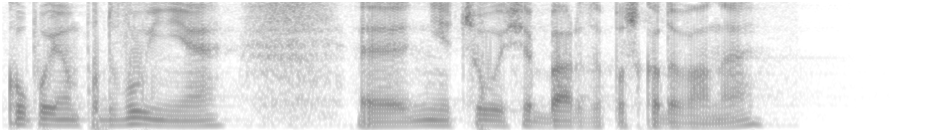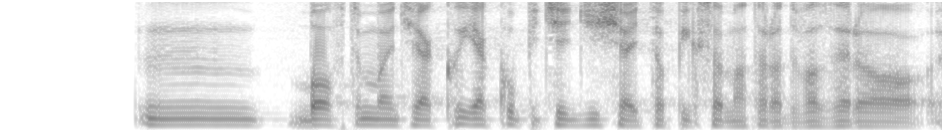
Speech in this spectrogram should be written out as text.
kupują podwójnie e, nie czuły się bardzo poszkodowane. Mm, bo w tym momencie, jak, jak kupicie dzisiaj, to Pixelmatora 2.0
